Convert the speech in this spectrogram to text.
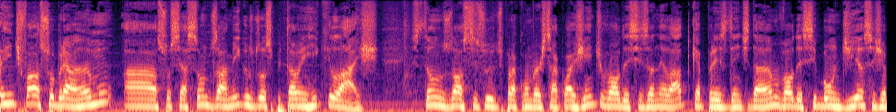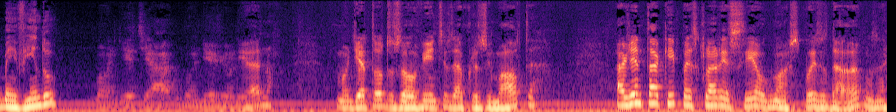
A gente fala sobre a AMO, a Associação dos Amigos do Hospital Henrique Lage. Estão nos nossos estúdios para conversar com a gente o Valdeci Zanelato, que é presidente da AMO. Valdeci, bom dia, seja bem-vindo. Bom dia, Tiago. Bom dia, Juliano. Bom dia a todos os ouvintes da Cruz de Malta. A gente está aqui para esclarecer algumas coisas da AMO, né?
